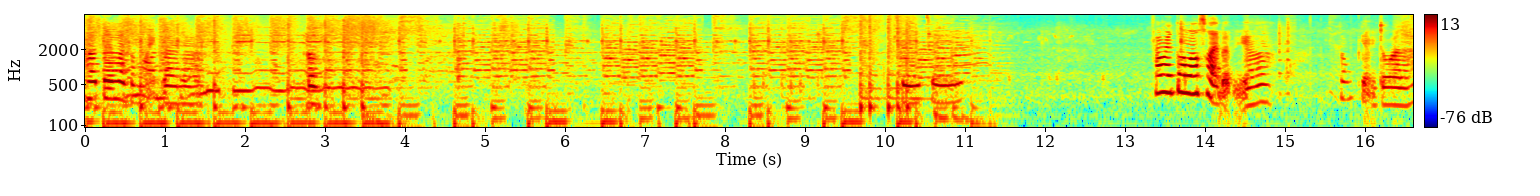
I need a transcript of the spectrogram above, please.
ท่าเต้นมาจากไหนกันนะเออ จ๊เจ๊ทำไมตัวเราใส่แบบนี้ต้องเปลี่ยนตัวละ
